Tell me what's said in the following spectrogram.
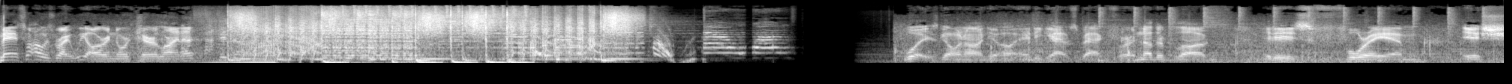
Man, so I was right. We are in North Carolina. What is going on, y'all? Andy Gabbs back for another vlog. It is 4 a.m.-ish,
